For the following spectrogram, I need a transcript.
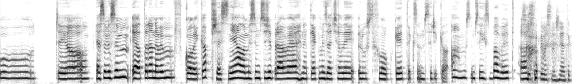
U, jo. Já si myslím, já teda nevím v kolika přesně, ale myslím si, že právě hned, jak mi začaly růst chloupky, tak jsem si říkala, a musím se jich zbavit. A... Já taky myslím, že ne, tak,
